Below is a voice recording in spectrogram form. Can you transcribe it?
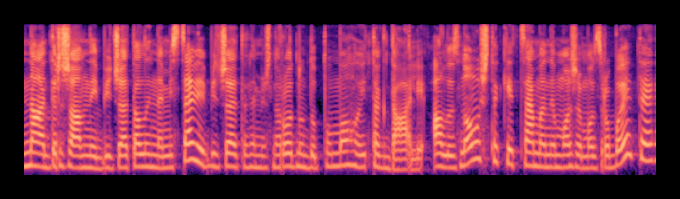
на державний бюджет, але й на місцеві бюджети, на міжнародну допомогу і так далі. Але знову ж таки, це ми не можемо зробити,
